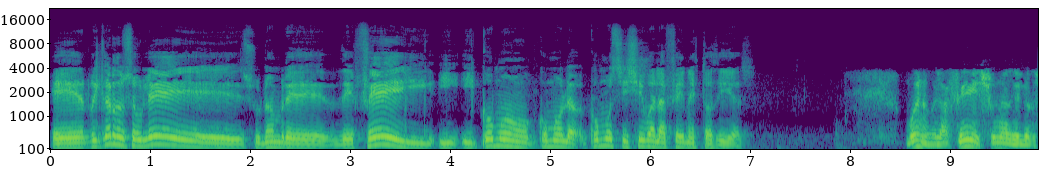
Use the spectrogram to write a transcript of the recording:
Eh, Ricardo Soule, su nombre de fe y, y, cómo, cómo, cómo se lleva la fe en estos días. Bueno, la fe es una de, los,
